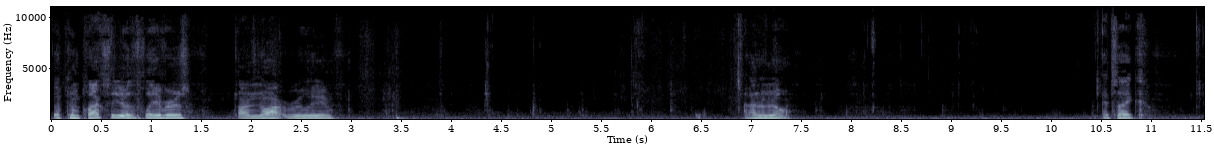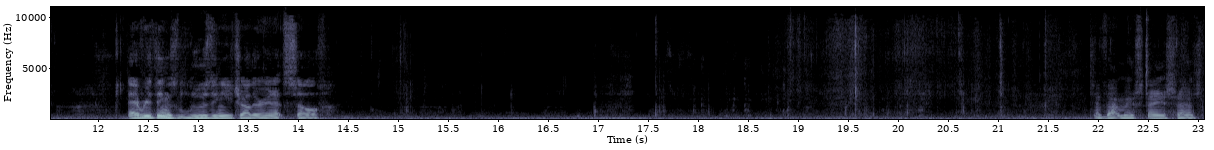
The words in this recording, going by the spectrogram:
The complexity of the flavors are not really, I don't know. It's like everything's losing each other in itself. If that makes any sense.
